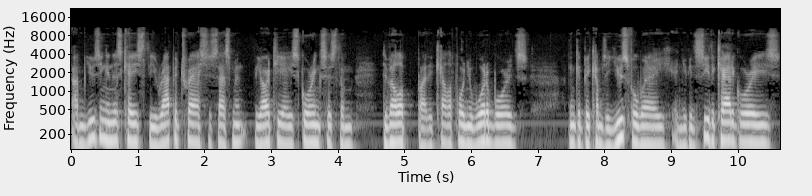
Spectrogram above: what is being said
I'm using in this case the Rapid Trash Assessment, the RTA scoring system developed by the California Water Boards. I think it becomes a useful way, and you can see the categories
